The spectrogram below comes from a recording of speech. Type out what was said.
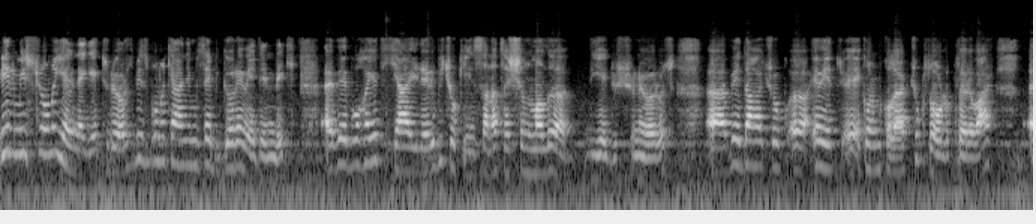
Bir misyonu yerine getiriyoruz. Biz bunu kendimize bir görev edindik. E, ve bu hayat hikayeleri birçok insana taşınmalı diye düşünüyoruz. Ee, ve daha çok e, evet e, ekonomik olarak çok zorlukları var. Ee,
